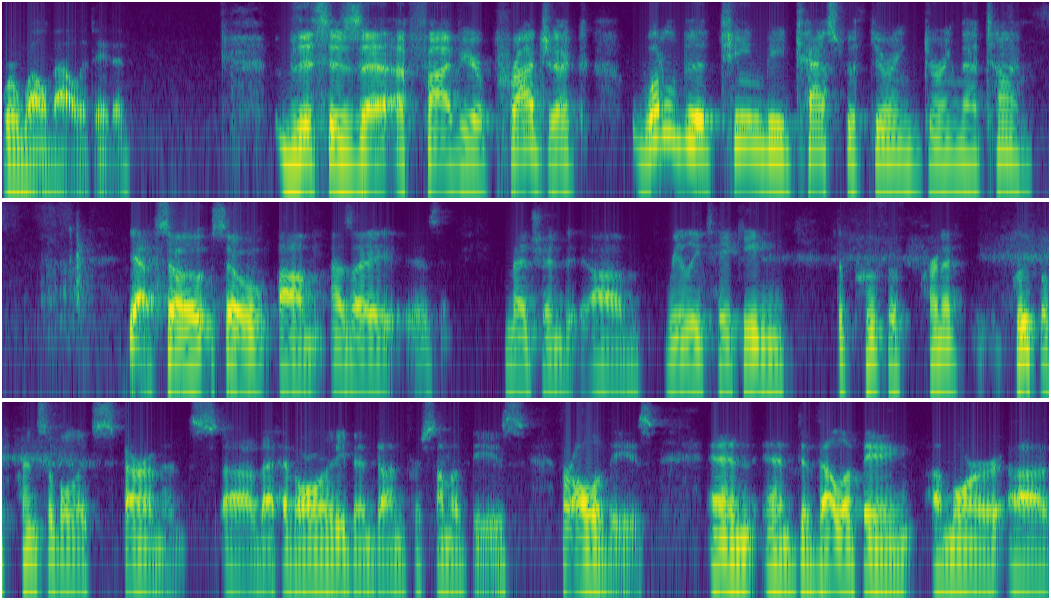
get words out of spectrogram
were well validated. This is a, a five year project. What will the team be tasked with doing during that time? Yeah, so so um, as I mentioned, um, really taking the proof of proof of principle experiments uh, that have already been done for some of these, for all of these, and and developing a more uh,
